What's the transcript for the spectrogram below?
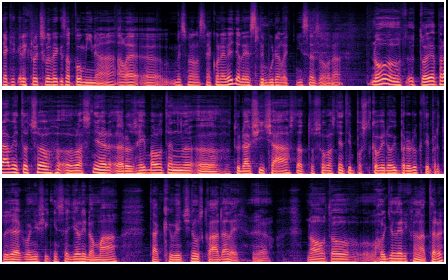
jak rychle člověk zapomíná, ale uh, my jsme vlastně jako nevěděli, jestli bude letní sezóna. No, to je právě to, co vlastně rozhejbalo ten, eh, tu další část a to jsou vlastně ty postcovidové produkty, protože jak oni všichni seděli doma, tak většinou skládali. Že? No, to hodili rychle na trh,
